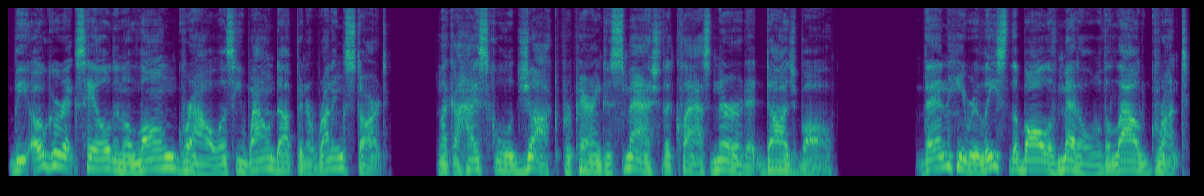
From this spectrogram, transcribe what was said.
The ogre exhaled in a long growl as he wound up in a running start, like a high school jock preparing to smash the class nerd at dodgeball. Then he released the ball of metal with a loud grunt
